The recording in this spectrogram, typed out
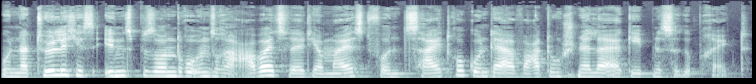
Und natürlich ist insbesondere unsere Arbeitswelt ja meist von Zeitdruck und der Erwartung schneller Ergebnisse geprägt.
